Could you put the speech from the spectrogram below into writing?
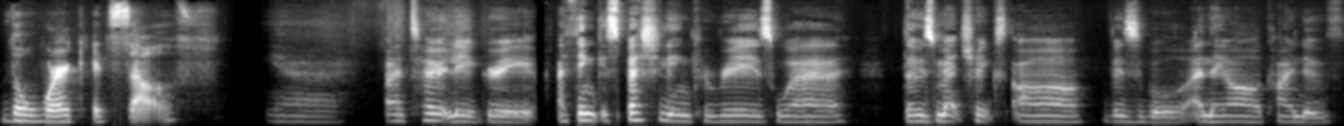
the work itself. Yeah, I totally agree. I think, especially in careers where those metrics are visible and they are kind of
